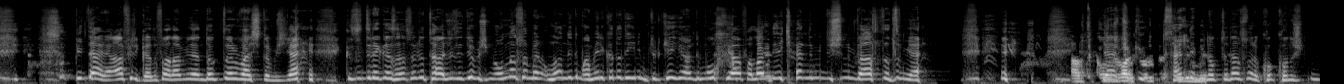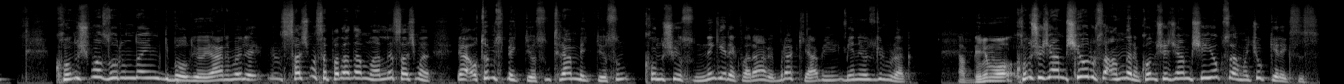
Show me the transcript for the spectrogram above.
bir tane Afrikalı falan bir tane doktor başlamış. Yani kızı direkt asansörde taciz ediyormuşum. Ondan sonra ben ulan dedim Amerika'da değilim Türkiye'ye geldim oh ya falan diye kendimi düşünüp rahatladım ya. Artık konuşmak zorunda sen de bir noktadan sonra ko- konuş konuşma zorundayım gibi oluyor. Yani böyle saçma sapan adamlarla saçma. Ya otobüs bekliyorsun, tren bekliyorsun, konuşuyorsun. Ne gerek var abi? Bırak ya, beni özgür bırak. Ya benim o, Konuşacağım bir şey olursa anlarım. Konuşacağım bir şey yoksa ama çok gereksiz.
